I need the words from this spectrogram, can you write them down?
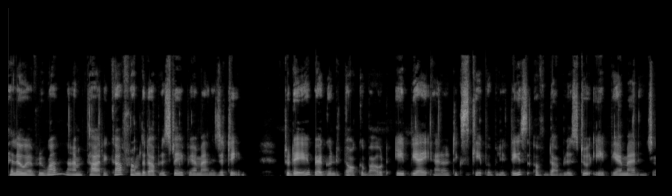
Hello everyone, I'm Tarika from the WSO2 API Manager team. Today we are going to talk about API analytics capabilities of WSO2 API Manager.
